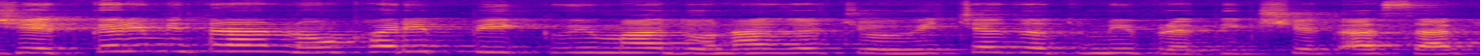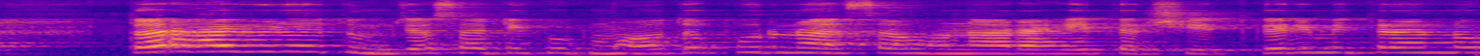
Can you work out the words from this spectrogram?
शेतकरी मित्रांनो खरीप पीक विमा दोन हजार चोवीसच्या जर तुम्ही प्रतीक्षेत असाल तर हा व्हिडिओ तुमच्यासाठी खूप महत्त्वपूर्ण असा होणार आहे. तर शेतकरी मित्रांनो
